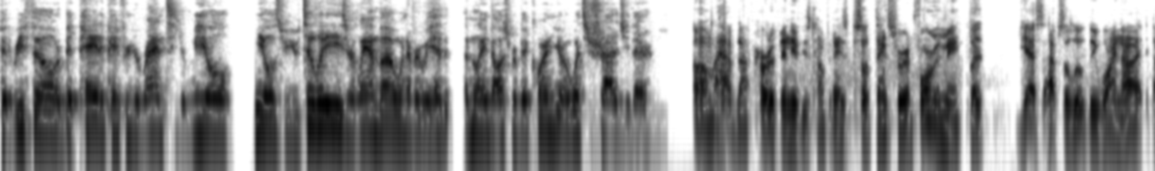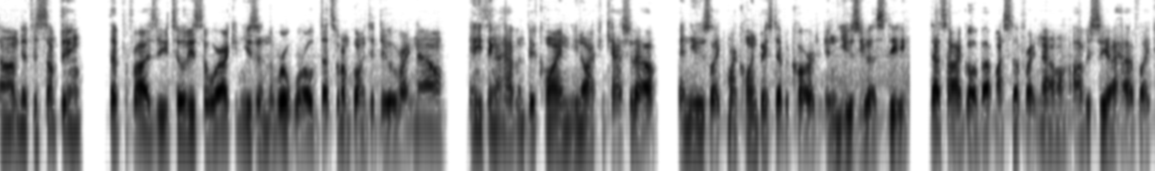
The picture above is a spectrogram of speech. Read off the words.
BitRefill or BitPay to pay for your rent, your meal, meals, your utilities, your Lambo whenever we hit a million dollars per Bitcoin? You know, what's your strategy there? Um, I have not heard of any of these companies, so thanks for informing me. But yes, absolutely. Why not? Um, if it's something that provides the utilities to where I can use it in the real world, that's what I'm going to do. Right now, anything I have in Bitcoin, you know, I can cash it out and use like my Coinbase debit card and use USD. That's how I go about my stuff right now. Obviously, I have like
